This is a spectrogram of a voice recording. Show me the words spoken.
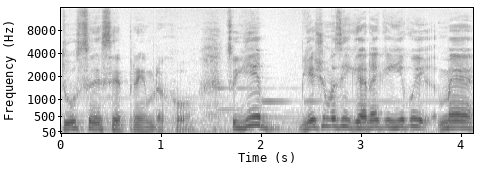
दूसरे से प्रेम रखो। सो so, ये, यीशु मसीह कह रहे हैं कि ये कोई, मैं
